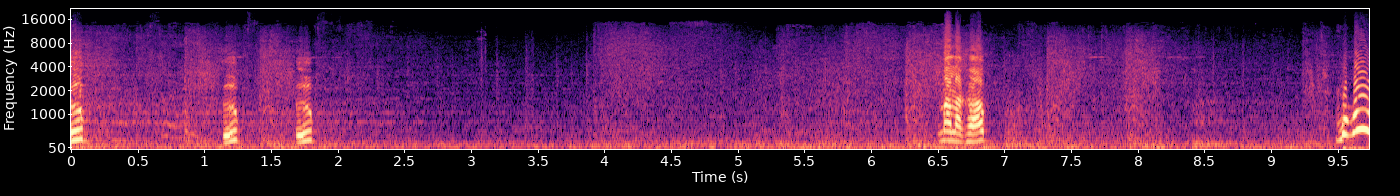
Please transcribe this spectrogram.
อึ๊บอึ๊บอึ๊บ นั่นแหละครับวู้ฮู้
